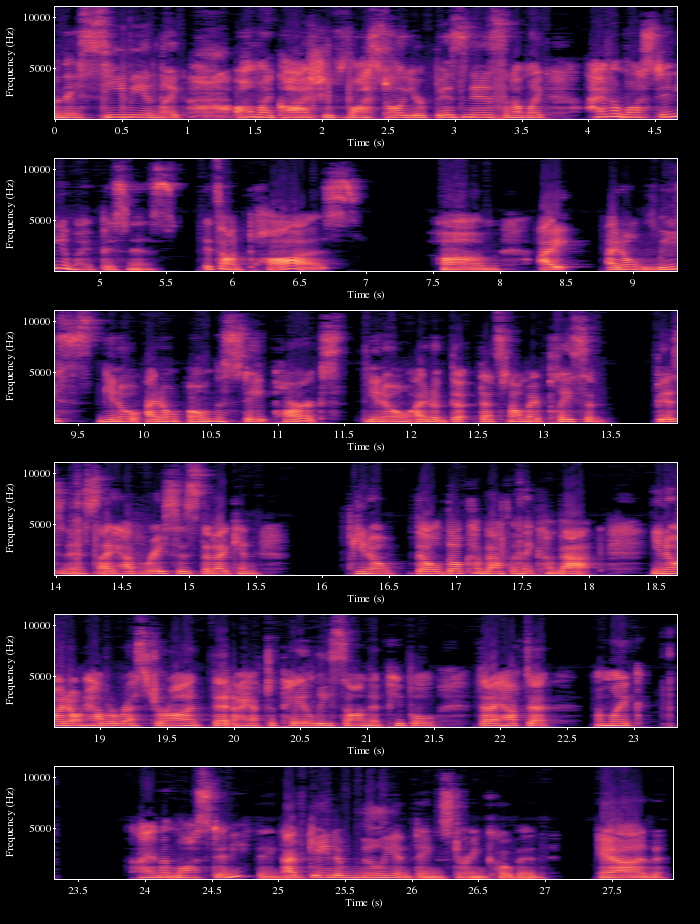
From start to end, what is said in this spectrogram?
when they see me and like, Oh my gosh, you've lost all your business. And I'm like, I haven't lost any of my business. It's on pause. Um, I, I don't lease, you know, I don't own the state parks, you know, I don't, th- that's not my place of business. I have races that I can, you know, they'll, they'll come back when they come back. You know, I don't have a restaurant that I have to pay a lease on that people, that I have to, I'm like, I haven't lost anything. I've gained a million things during COVID. And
